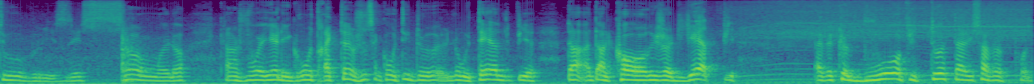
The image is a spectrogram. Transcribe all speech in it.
tout brisé. Ça, moi, là, quand je voyais les gros tracteurs juste à côté de l'hôtel, puis euh, dans, dans le corps Joliette, puis avec le bois, puis tout, ils ne savaient pas de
